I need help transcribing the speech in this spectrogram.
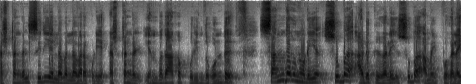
கஷ்டங்கள் சிறிய லெவலில் வரக்கூடிய கஷ்டங்கள் என்பதாக புரிந்து கொண்டு சந்திரனுடைய சுப அடுக்குகளை சுப அமைப்புகளை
